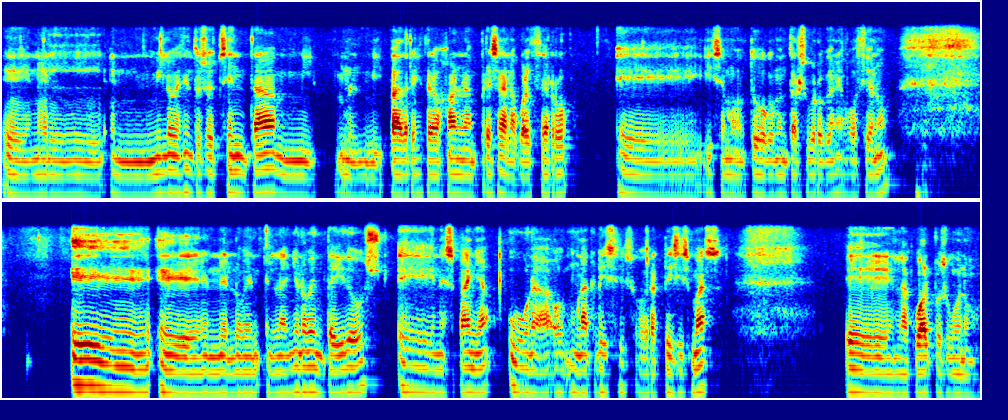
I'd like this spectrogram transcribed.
en, el, en 1980 mi, mi, padre trabajaba en una empresa la cual cerró eh, y se tuvo que montar su propio negocio, ¿no? Eh, en, el, en, el, año 92 eh, en España hubo una, una, crisis, otra crisis más, eh, en la cual, pues bueno,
